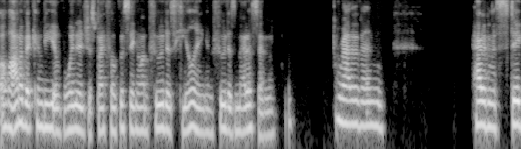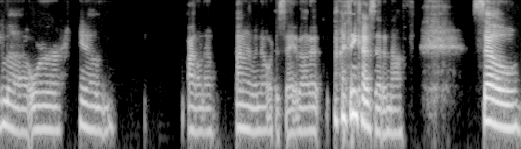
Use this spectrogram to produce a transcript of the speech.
a lot of it can be avoided just by focusing on food as healing and food as medicine rather than having the stigma or you know i don't know. I don't even know what to say about it. I think i've said enough. So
